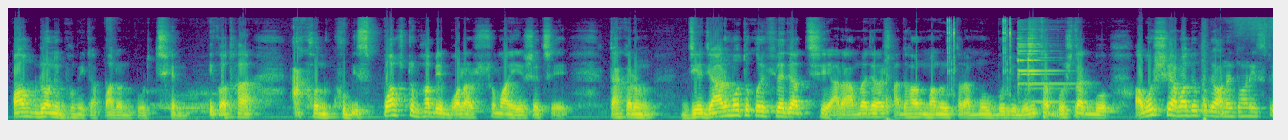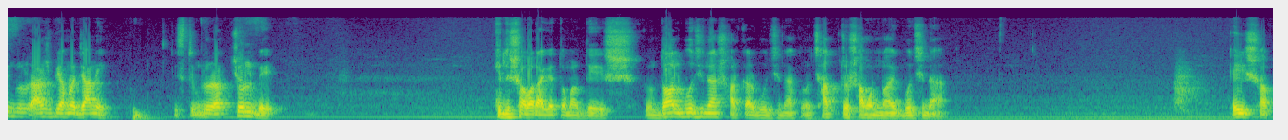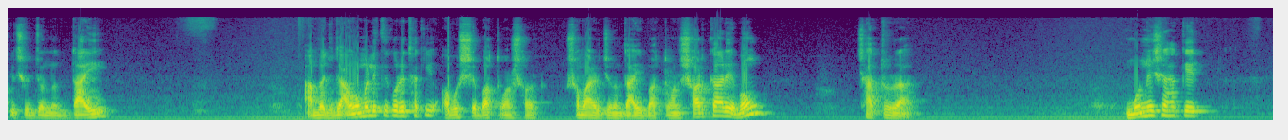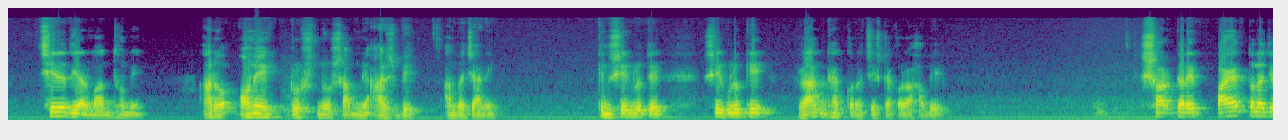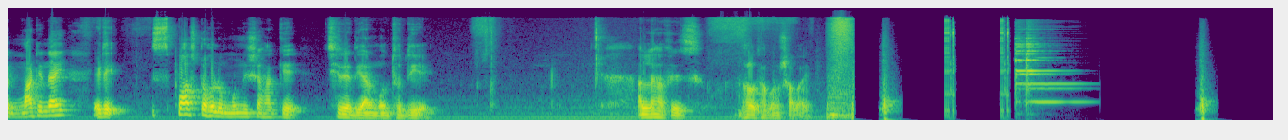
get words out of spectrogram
অগ্রণী ভূমিকা পালন করছেন। এ কথা এখন খুব স্পষ্টভাবে বলার সময় এসেছে। তার কারণ, যে যার মতো করে খেলে যাচ্ছে, আর আমরা যারা সাধারণ মানুষ, তারা মুখ বুঝে বসে বসে থাকব। অবশ্যই আমাদের উপরে অনেক ধরনের স্টিম রোলার আসবে, আমরা জানি। স্টিম রোলার চলবে। কিন্তু সবার আগে তোমার দেশ। কোনো দল বুঝি না, সরকার বুঝি না, কোনো ছাত্র সমন্বয়ক বুঝি না। এই সব কিছুর জন্য দায়ী আমরা যদি আওয়ামী লীগকে করে থাকি, অবশ্যই বর্তমান সময়ের জন্য দায়ী বর্তমান সরকার এবং ছাত্ররা। মনীষ সাহাকে ছেড়ে দেওয়ার মাধ্যমে আরও অনেক প্রশ্ন সামনে আসবে, আমরা জানি। কিন্তু সেগুলোতে, সেগুলোকে রাগ ঢাক করার চেষ্টা করা হবে। সরকারের পায়ের তলা যে মাটি নাই, এটা স্পষ্ট হলো মুন্নি সাহাকে ছেড়ে দেওয়ার মধ্য দিয়ে। আল্লাহ হাফিজ। ভালো থাকুন সবাই।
